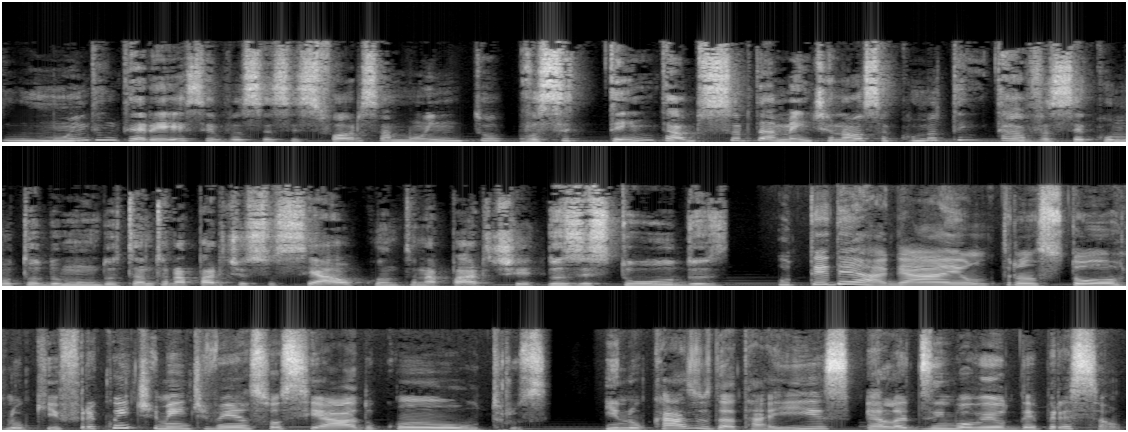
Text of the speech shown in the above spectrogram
muito interesse, você se esforça muito, você tenta absurdamente. Nossa, como eu tentava ser como todo mundo, tanto na parte social quanto na parte dos estudos. O TDAH é um transtorno que frequentemente vem associado com outros. E no caso da Thaís, ela desenvolveu depressão.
